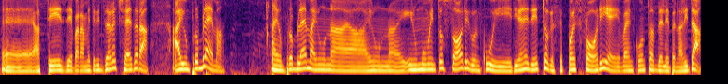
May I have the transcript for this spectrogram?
eh, attese, parametri zero, eccetera, hai un problema. Hai un problema in, una- in un, in un momento storico in cui ti viene detto che se poi sfori e vai incontro a delle penalità.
